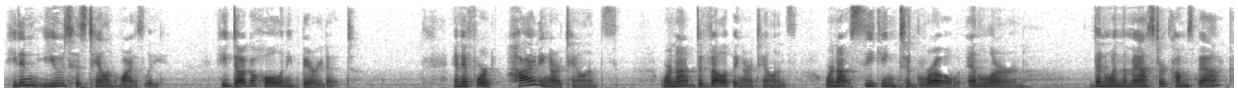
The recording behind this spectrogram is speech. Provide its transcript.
he didn't use his talent wisely. He dug a hole and he buried it. And if we're hiding our talents, we're not developing our talents, we're not seeking to grow and learn, then when the master comes back,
